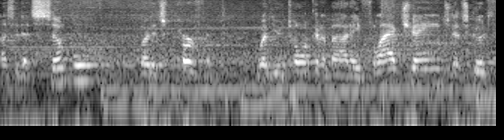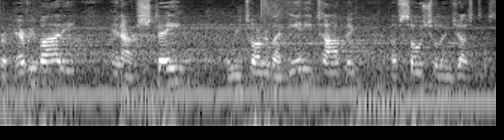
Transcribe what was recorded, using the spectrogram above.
I said, That's simple, but it's perfect. Whether you're talking about a flag change that's good for everybody in our state, or we talk about any topic of social injustice.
